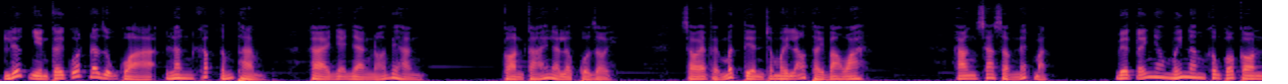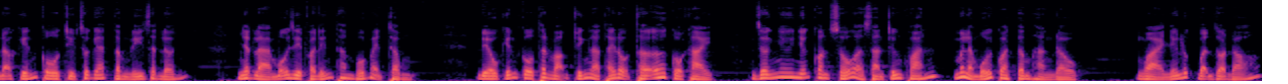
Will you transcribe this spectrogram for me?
liếc nhìn cây quất đã dụng quả lăn khắp tấm thảm. Khải nhẹ nhàng nói với Hằng. Con cái là lộc của rời. Sao em phải mất tiền cho mấy lão thầy ba hoa? Hằng xa sầm nét mặt. Việc đánh nhau mấy năm không có con đã khiến cô chịu sức ép tâm lý rất lớn. Nhất là mỗi dịp phải đến thăm bố mẹ chồng. Điều khiến cô thất vọng chính là thái độ thờ ơ của Khải. Dường như những con số ở sàn chứng khoán mới là mối quan tâm hàng đầu. Ngoài những lúc bận rộn đó,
